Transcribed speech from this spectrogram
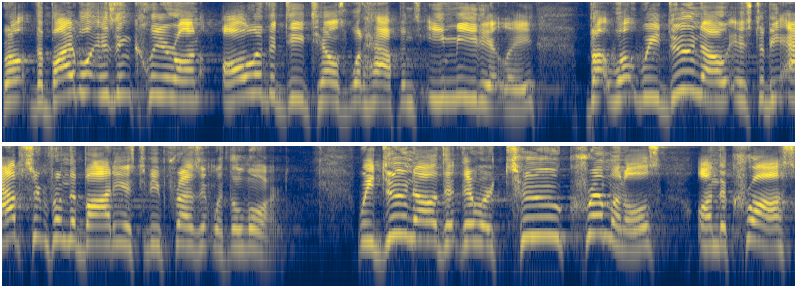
Well, the Bible isn't clear on all of the details what happens immediately, but what we do know is to be absent from the body is to be present with the Lord. We do know that there were two criminals on the cross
